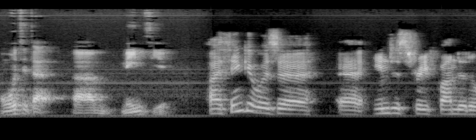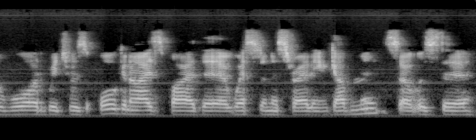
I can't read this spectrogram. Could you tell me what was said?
And what did that um, mean for you? I think it was a, a industry-funded award which was organised by the Western Australian government. So it was the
